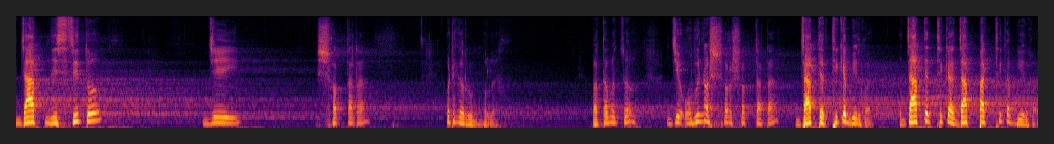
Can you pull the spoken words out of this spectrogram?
জাত নিঃসৃত, যেই সত্তাটা, ওটাকে রূপ বলে। কথা বুঝছ? যে অবিনশ্বর সত্তাটা জাতের থেকে বীর হয়, জাতের থেকে, জাতপাত থেকে বীর হয়,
